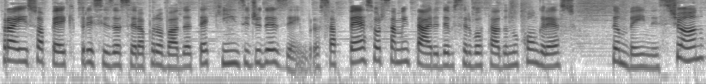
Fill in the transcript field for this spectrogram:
Para isso, a PEC precisa ser aprovada até 15 de dezembro. Essa peça orçamentária deve ser votada no Congresso também neste ano,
